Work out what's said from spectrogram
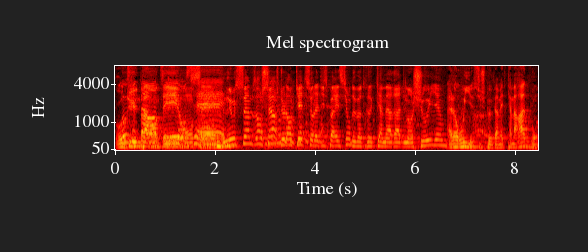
Aucune parenté, on sait. Nous sommes en charge de l'enquête sur la disparition de votre camarade Manchouille. Alors oui, si je peux me permettre, camarade, bon,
